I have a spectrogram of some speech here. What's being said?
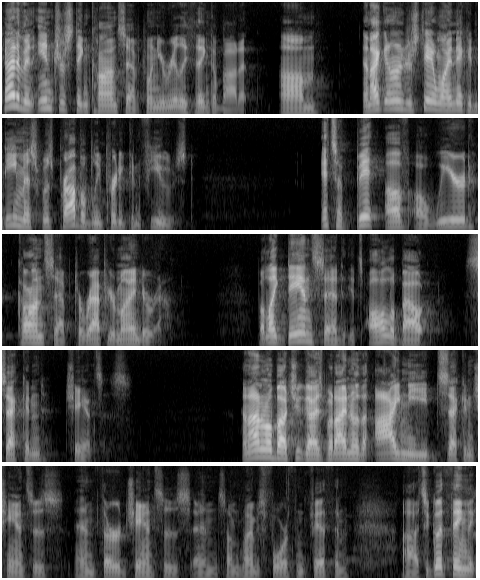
Kind of an interesting concept when you really think about it. Um, and I can understand why Nicodemus was probably pretty confused. It's a bit of a weird concept to wrap your mind around. But like Dan said, it's all about second chances. And I don't know about you guys, but I know that I need second chances and third chances and sometimes fourth and fifth. And uh, it's a good thing that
